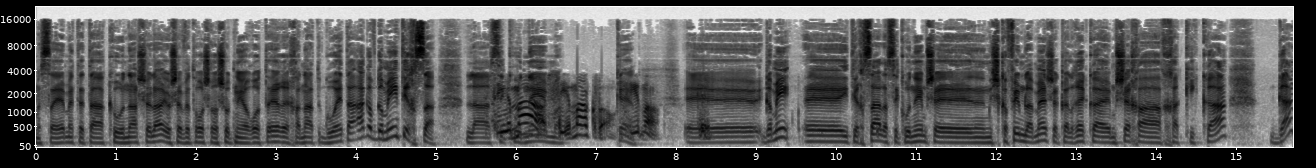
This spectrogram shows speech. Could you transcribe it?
מסיימת את הכהונה שלה יושבת ראש רשות ניירות ערך ענת גואטה. אגב, גם היא התייחסה לסיכונים... סיימה, סיימה כבר, כן. סיימה. אה, כן. גם היא אה, התייחסה לסיכונים שנשקפים למשק על רקע המשך החקיקה. גד,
